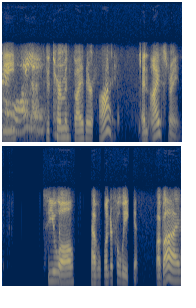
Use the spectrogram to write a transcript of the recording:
be determined by their eye. and eye strain. See you all. Have a wonderful weekend. Bye bye.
